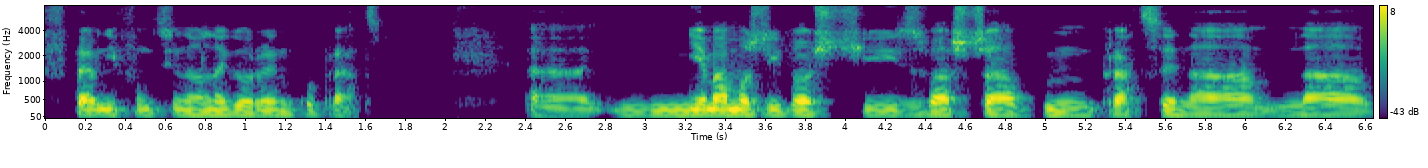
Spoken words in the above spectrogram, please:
w pełni funkcjonalnego rynku pracy. E, nie ma możliwości, zwłaszcza pracy na, na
